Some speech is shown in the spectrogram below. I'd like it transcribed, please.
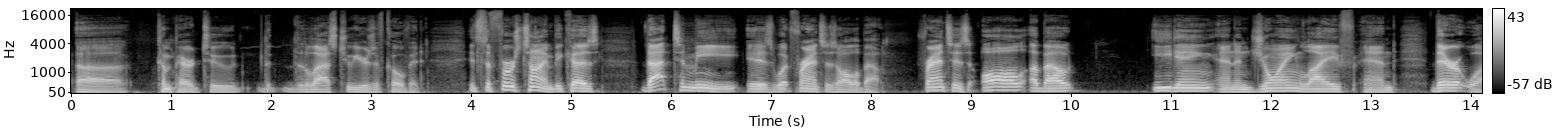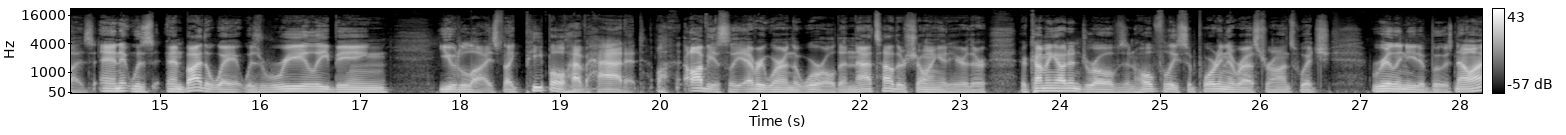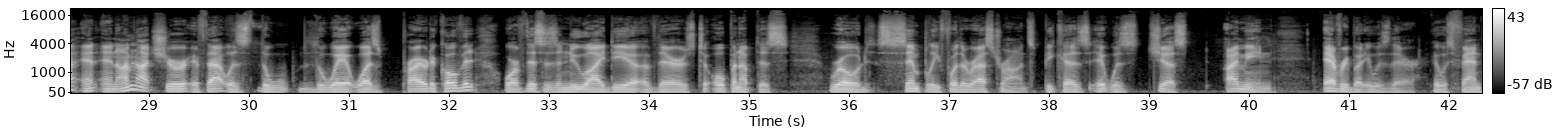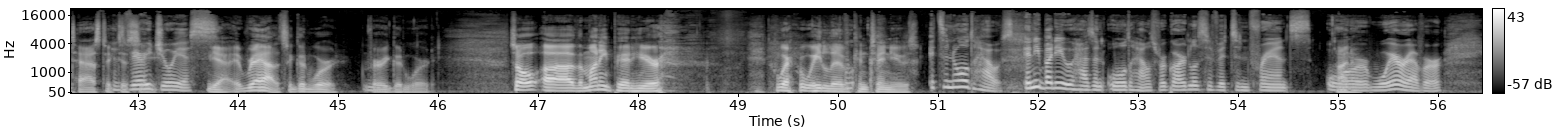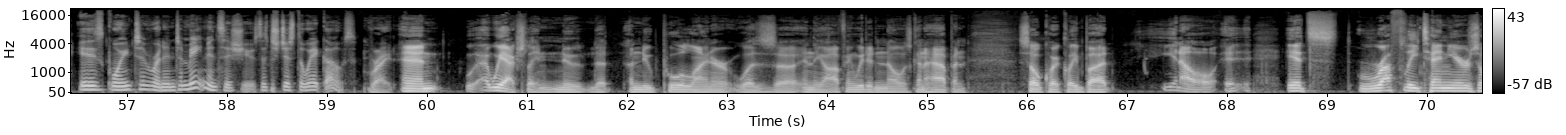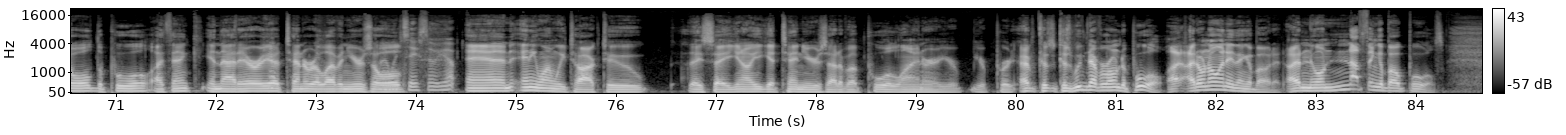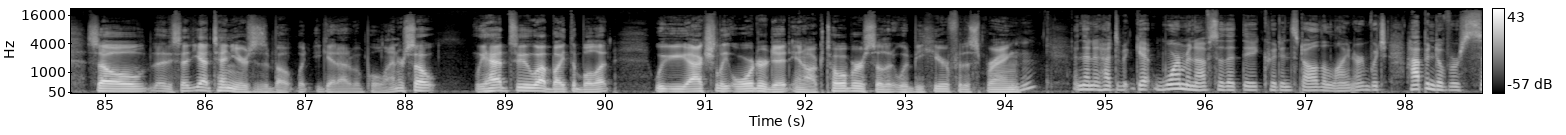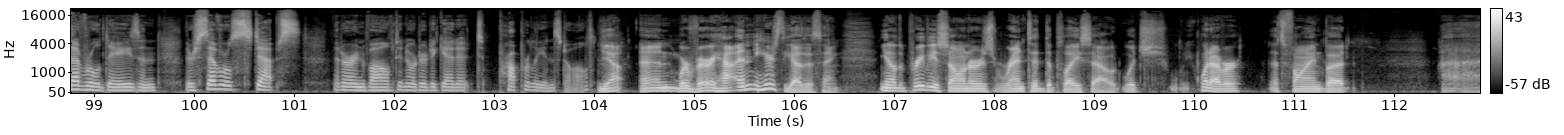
uh, compared to the, the last two years of COVID. It's the first time because that to me is what France is all about. France is all about eating and enjoying life and there it was and it was and by the way it was really being utilized like people have had it obviously everywhere in the world and that's how they're showing it here they're they're coming out in droves and hopefully supporting the restaurants which really need a boost now I, and, and I'm not sure if that was the the way it was prior to covid or if this is a new idea of theirs to open up this road simply for the restaurants because it was just I mean everybody was there. It was fantastic It was to very see. joyous. Yeah, it, yeah, that's a good word. Very mm. good word. So uh, the money pit here where we live continues. It's an old house. Anybody who has an old house, regardless if it's in France or wherever, is going to run into maintenance issues. It's just the way it goes. Right. And we actually knew that a new pool liner was uh, in the offing. We didn't know it was going to happen so quickly, but you know, it, it's roughly 10 years old the pool, I think, in that area, 10 or 11 years old. I would say so, yep. And anyone we talk to, they say, you know, you get 10 years out of a pool liner, you're you're pretty because because we've never owned a pool. I, I don't know anything about it. I know nothing about pools. So they said, yeah, 10 years is about what you get out of a pool liner. So we had to uh, bite the bullet. We actually ordered it in October so that it would be here for the spring. And then it had to get warm enough so that they could install the liner, which happened over several days. And there's several steps that are involved in order to get it properly installed. Yeah, and we're very happy. And here's the other thing, you know, the previous owners rented the place out, which whatever, that's fine. But uh,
